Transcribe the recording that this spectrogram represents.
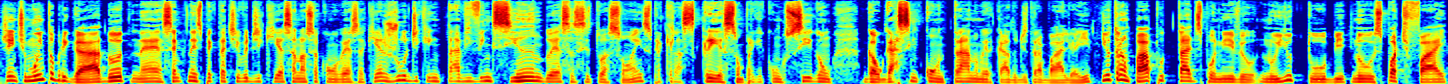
Gente, muito obrigado, né? Sempre na expectativa de que essa nossa conversa aqui ajude quem está vivenciando essas situações para que elas cresçam, para que consigam galgar se encontrar no mercado de trabalho aí. E o Trampapo está disponível no YouTube, no Spotify,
